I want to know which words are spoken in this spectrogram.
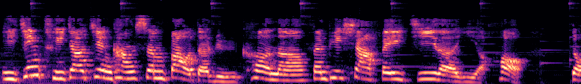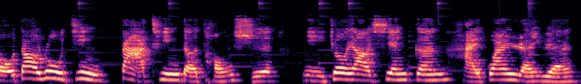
已经提交健康申报的旅客呢，分批下飞机了以后，走到入境大厅的同时，你就要先跟海关人员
